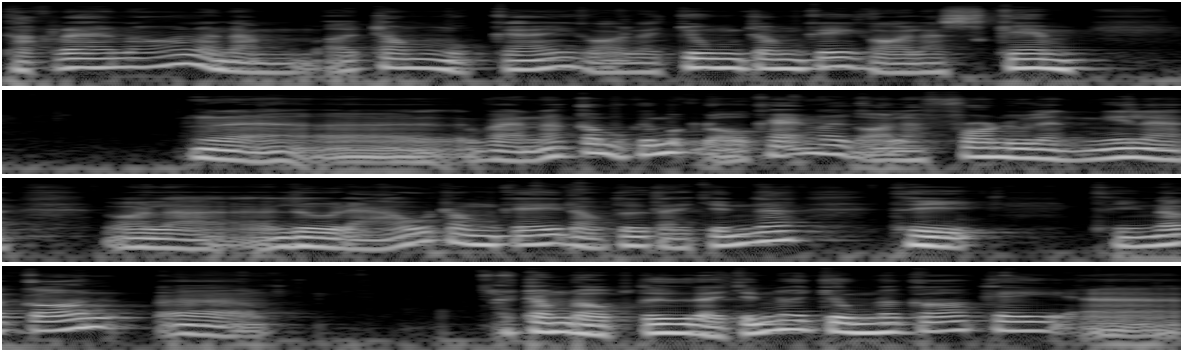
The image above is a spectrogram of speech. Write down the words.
thật ra nó là nằm ở trong một cái gọi là chung trong cái gọi là scam. À, và nó có một cái mức độ khác nó gọi là fraudulent nghĩa là gọi là lừa đảo trong cái đầu tư tài chính đó. Thì thì nó có uh, trong đầu tư tài chính nói chung nó có cái à,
